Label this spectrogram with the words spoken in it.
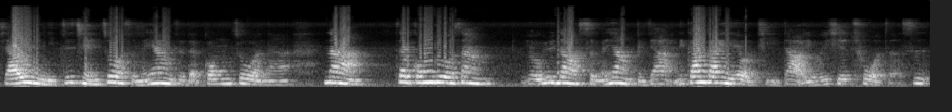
小雨，你之前做什么样子的工作呢？那在工作上有遇到什么样比较？你刚刚也有提到有一些挫折，是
